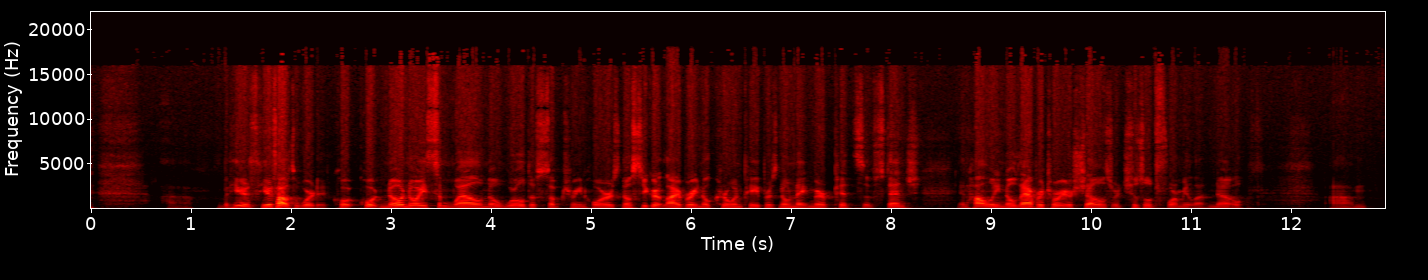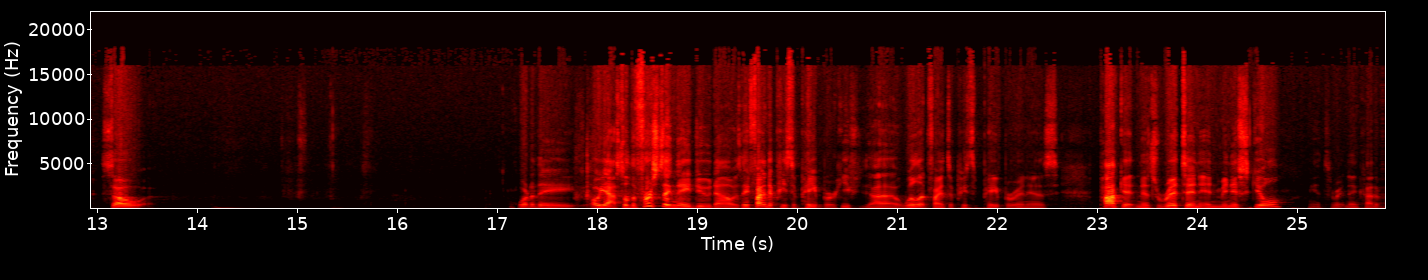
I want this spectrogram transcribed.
uh, but here's here's how it's worded. Quote, quote, no noisome well, no world of subterranean horrors, no secret library, no Curwen papers, no nightmare pits of stench and Halloween, no laboratory or shelves or chiseled formula. No. Um, so what are they? Oh yeah. So the first thing they do now is they find a piece of paper. He uh, Willett finds a piece of paper in his pocket, and it's written in minuscule. It's written in kind of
